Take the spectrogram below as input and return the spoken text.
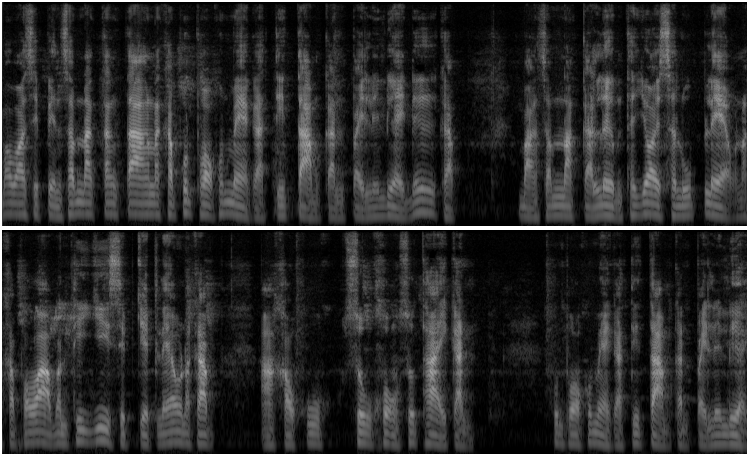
บ่ว่าสิเป็นสำนักต่าง ๆ นะครับ คุณพ่อคุณแม่ก็ติดตามกันไปเรื่อยๆเด้อครับ บางสำนักก็เริ่มทยอยสรุปแล้วนะครับ เพราะว่าวันที่ 27 แล้วนะครับเขาคูสู่โค้งสุดท้ายกัน คุณพ่อคุณแม่ก็ติดตามกันไปเรื่อย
